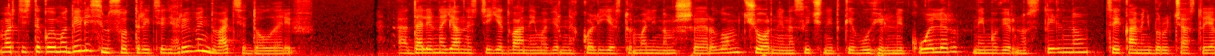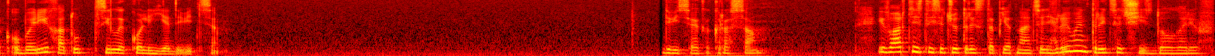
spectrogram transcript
Вартість такої моделі 730 гривень 20 доларів. Далі в наявності є два неймовірних коліє з турмаліном шерлом. Чорний насичений такий вугільний колір, неймовірно стильно. Цей камінь беруть часто як оберіг, а тут ціле коліє, дивіться. Дивіться, яка краса. І вартість 1315 гривень 36 доларів.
